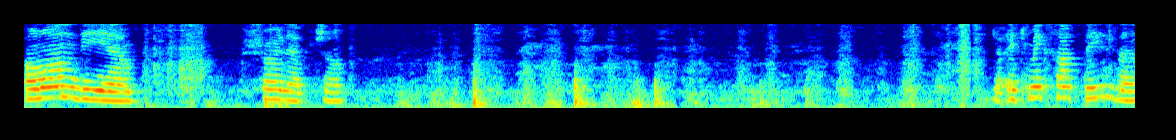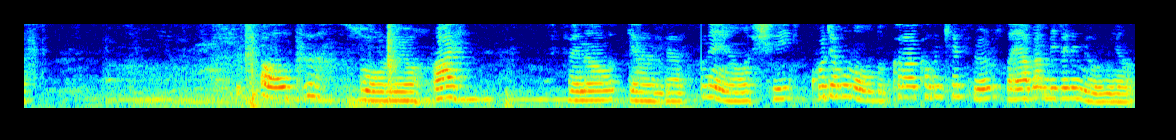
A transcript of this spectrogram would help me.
Aman diyeyim. Şöyle yapacağım. Ya ekmek sert değil de şu altı zorluyor. Ay fenalık geldi. Ne ya şey kocaman oldu. Bu kadar kalın kesmiyoruz da ya ben beceremiyorum ya.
